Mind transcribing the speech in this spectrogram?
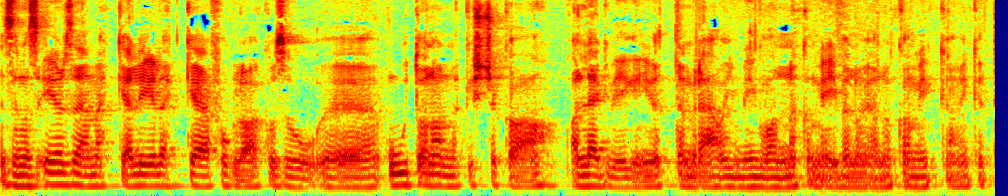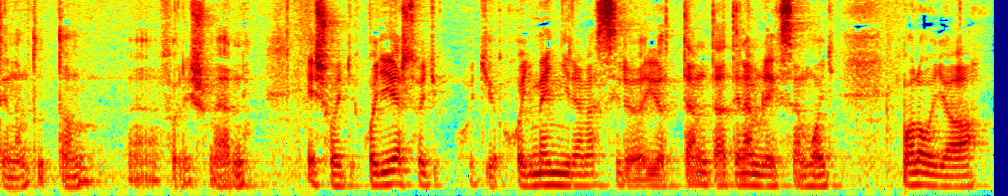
ezen az érzelmekkel, lélekkel foglalkozó e, úton, annak is csak a, a legvégén jöttem rá, hogy még vannak a mélyben olyanok, amik, amiket én nem tudtam fölismerni. És hogy, hogy értsd, hogy, hogy, hogy mennyire messziről jöttem. Tehát én emlékszem, hogy valahogy a,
